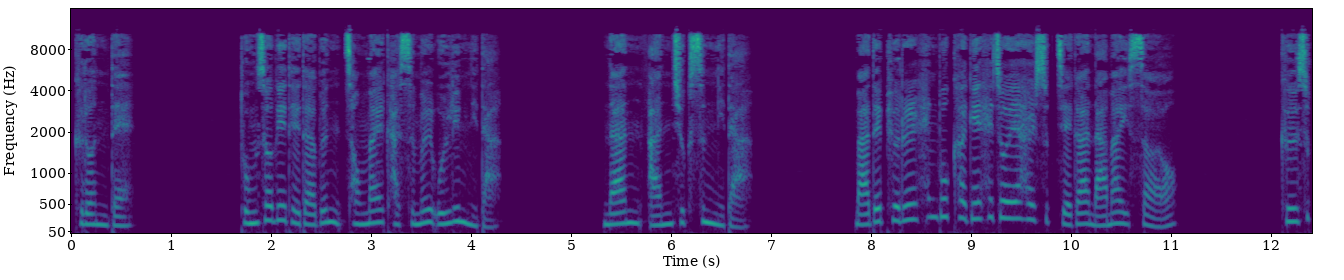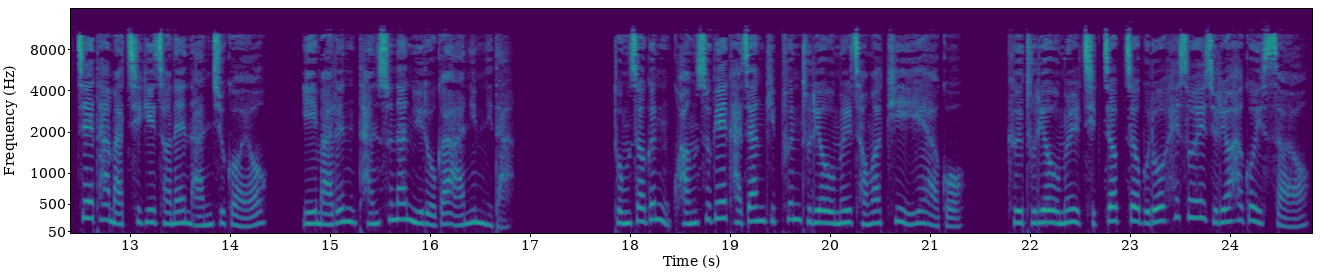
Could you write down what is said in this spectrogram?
그런데 동석의 대답은 정말 가슴을 울립니다. 난 안 죽습니다. 마 대표를 행복하게 해줘야 할 숙제가 남아 있어요. 그 숙제 다 마치기 전엔 안 죽어요. 이 말은 단순한 위로가 아닙니다. 동석은 광숙의 가장 깊은 두려움을 정확히 이해하고 그 두려움을 직접적으로 해소해 주려 하고 있어요.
